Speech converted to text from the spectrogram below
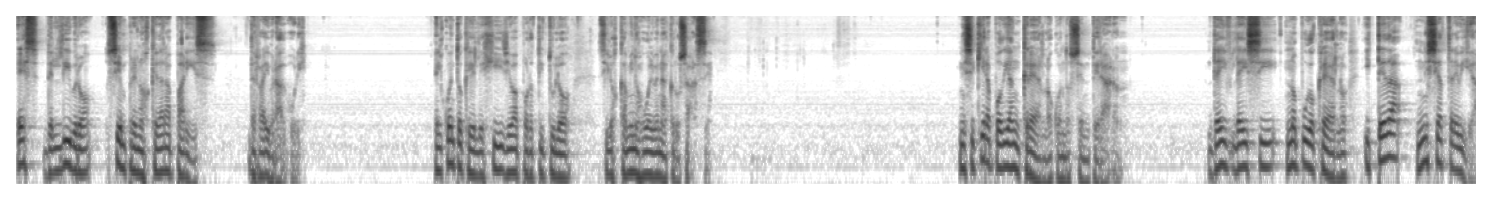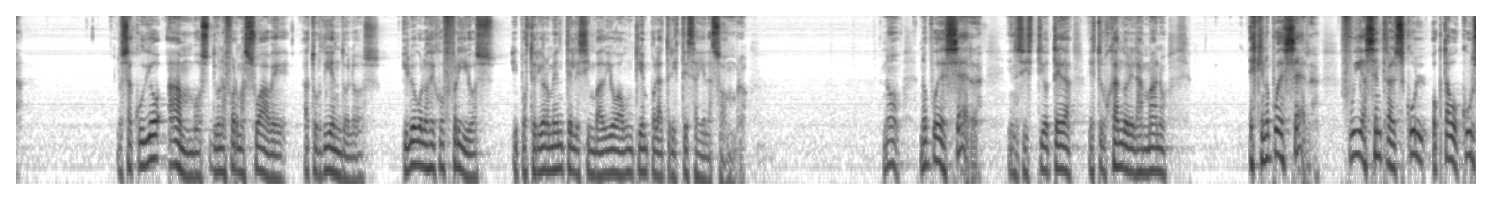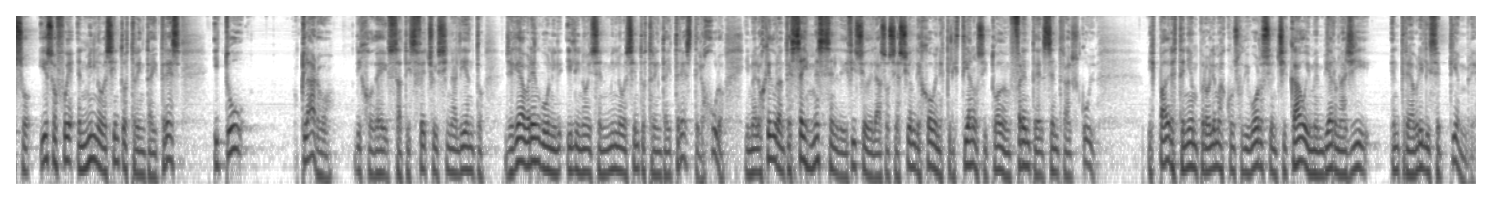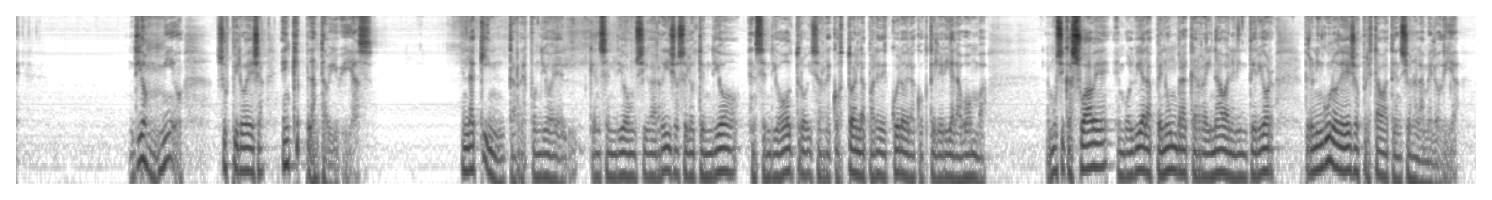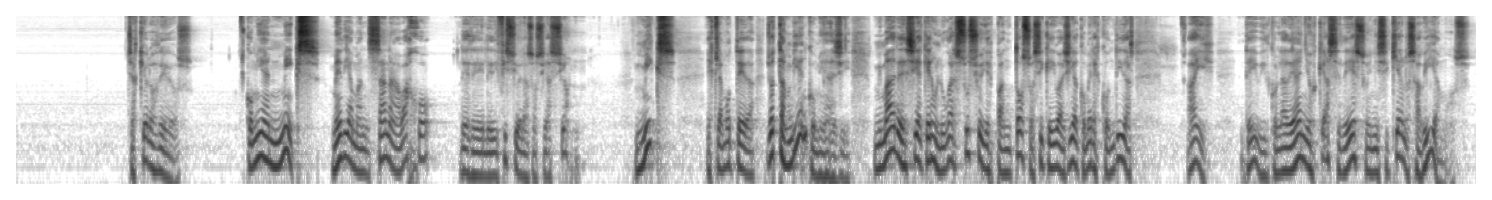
es del libro Siempre nos quedará París, de Ray Bradbury. El cuento que elegí lleva por título Si los caminos vuelven a cruzarse. Ni siquiera podían creerlo cuando se enteraron. Dave Lacey no pudo creerlo y Teda ni se atrevía. Los sacudió a ambos de una forma suave, aturdiéndolos, y luego los dejó fríos y posteriormente les invadió a un tiempo la tristeza y el asombro. No, no puede ser, insistió Teda, estrujándole las manos. Es que no puede ser. Fui a Central School octavo curso y eso fue en 1933. Y tú... Claro, dijo Dave, satisfecho y sin aliento. Llegué a Brentwood, Illinois en 1933, te lo juro, y me alojé durante seis meses en el edificio de la Asociación de Jóvenes Cristianos situado enfrente del Central School. Mis padres tenían problemas con su divorcio en Chicago y me enviaron allí entre abril y septiembre. Dios mío, suspiró ella, ¿en qué planta vivías? En la quinta, respondió él, que encendió un cigarrillo, se lo tendió, encendió otro y se recostó en la pared de cuero de la coctelería La Bomba. La música suave envolvía la penumbra que reinaba en el interior, pero ninguno de ellos prestaba atención a la melodía. Chasqueó los dedos. Comía en mix, media manzana abajo, desde el edificio de la asociación. Mix exclamó Teda. Yo también comía allí. Mi madre decía que era un lugar sucio y espantoso, así que iba allí a comer escondidas. Ay, David, con la de años que hace de eso y ni siquiera lo sabíamos.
